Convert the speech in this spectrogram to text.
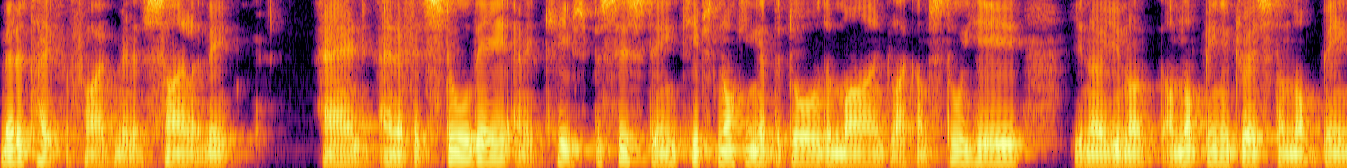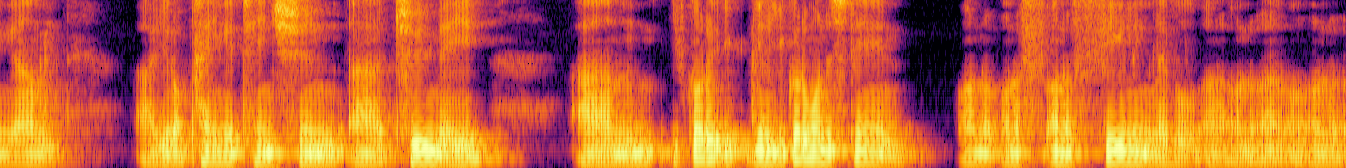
meditate for five minutes silently, and and if it's still there and it keeps persisting, keeps knocking at the door of the mind, like I'm still here. You know, you're not. I'm not being addressed. I'm not being. Um, uh, you're not paying attention uh, to me. Um, you've got to. You, you know, you've got to understand on a, on a, on a feeling level, uh, on, a, on a,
